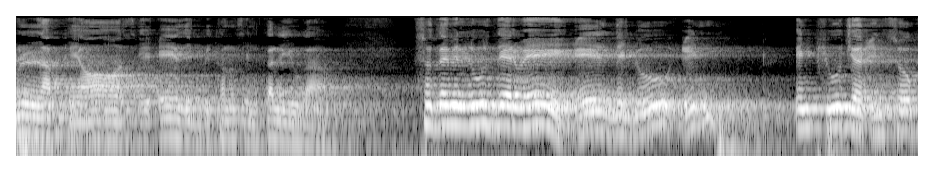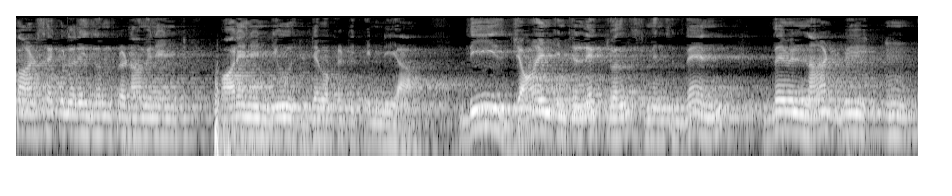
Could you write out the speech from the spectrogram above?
full of chaos as it becomes in Kali Yuga. So they will lose their way as they do in, in future in so-called secularism predominant foreign induced democratic India. These joint intellectuals means then they will not be mm,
